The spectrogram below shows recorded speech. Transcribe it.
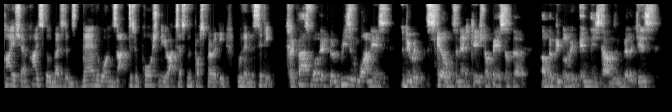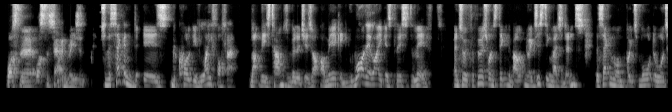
higher share of high skilled residents, they're the ones that disproportionately are accessing the prosperity within the city. So if that's what, if the reason one is to do with skills and educational base of the of the people in these towns and villages, What's the what's the second reason? So the second is the quality of life offer that these towns and villages are, are making. What are they like as places to live? And so if the first one is thinking about you know, existing residents, the second one points more towards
